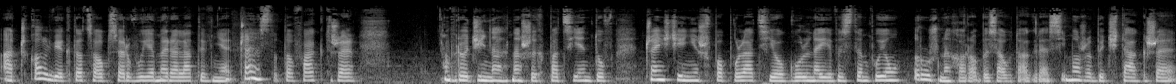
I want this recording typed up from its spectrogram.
aczkolwiek to, co obserwujemy relatywnie często, to fakt, że w rodzinach naszych pacjentów częściej niż w populacji ogólnej występują różne choroby z autoagresji. Może być tak, że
